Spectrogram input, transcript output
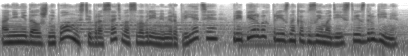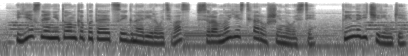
они не должны полностью бросать вас во время мероприятия при первых признаках взаимодействия с другими. Если они тонко пытаются игнорировать вас, все равно есть хорошие новости. Ты на вечеринке.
